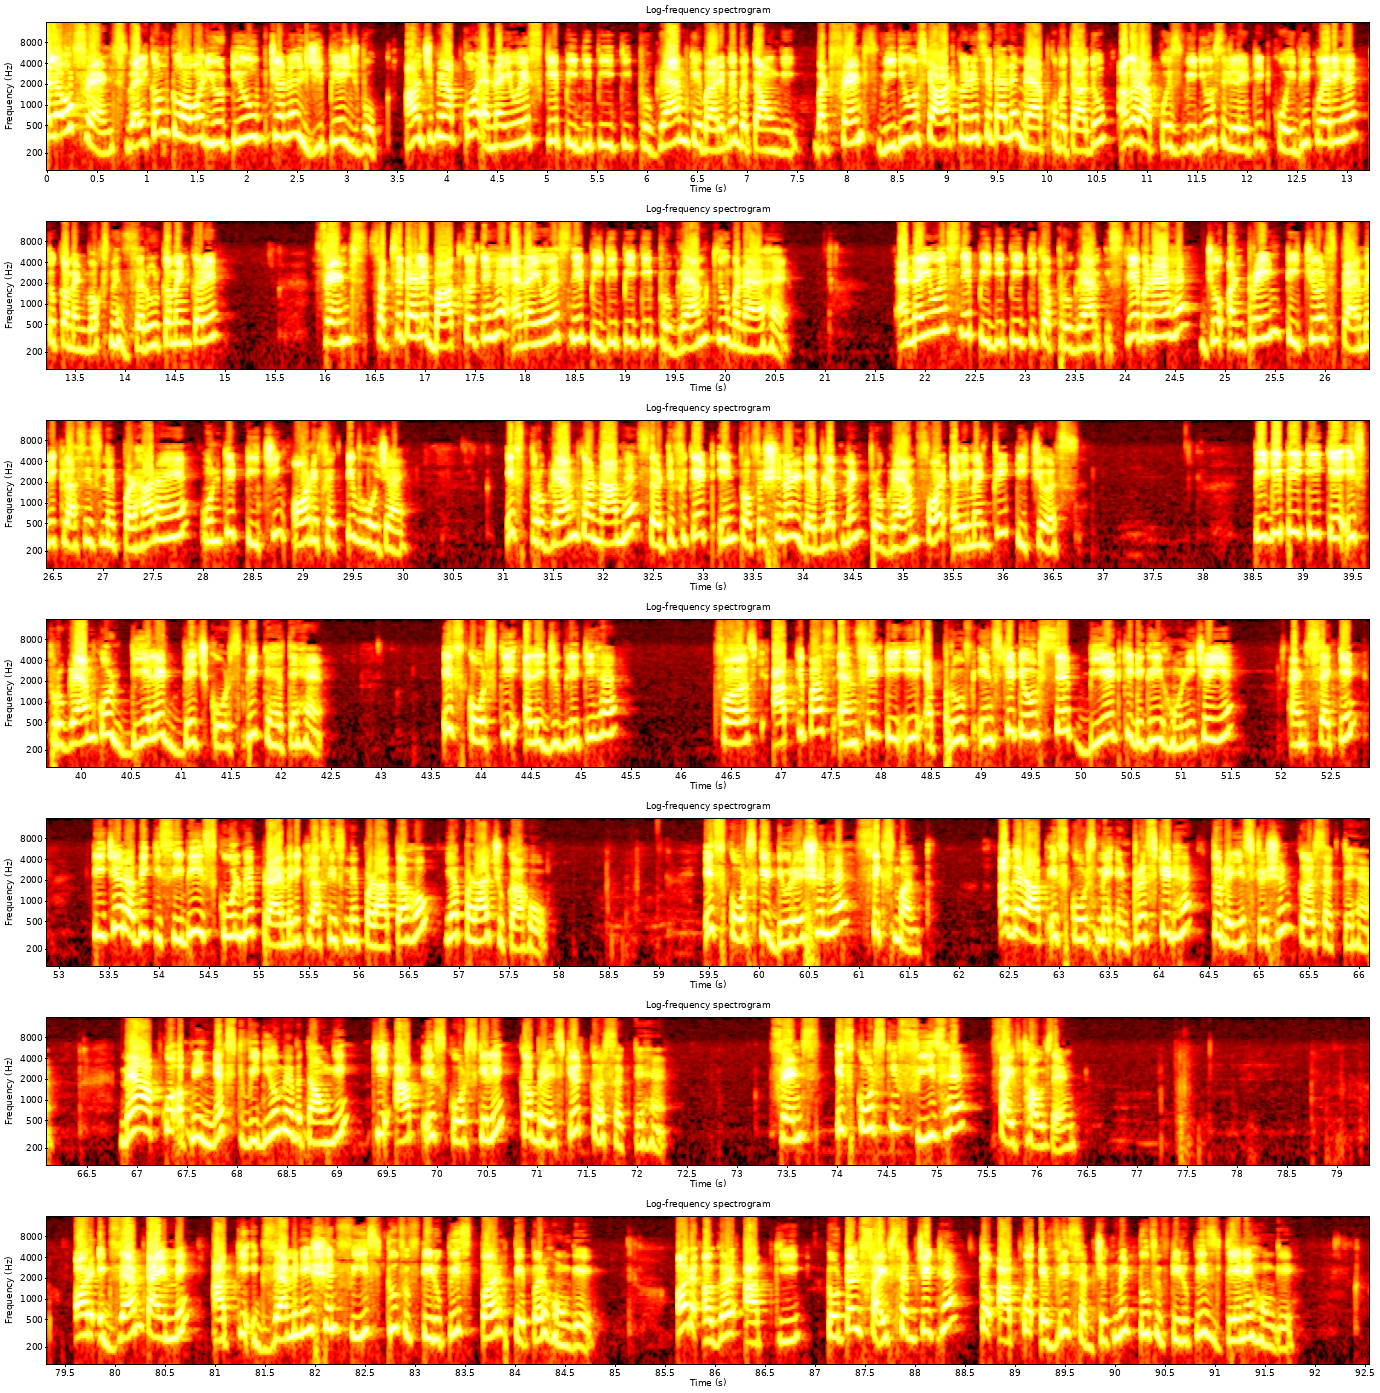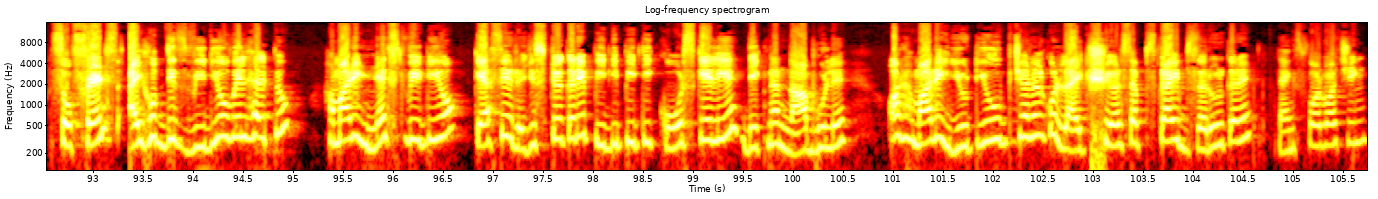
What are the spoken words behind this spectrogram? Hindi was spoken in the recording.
Friends welcome to our YouTube channel GPH book आज मैं आपको एनआईओएस के पीडीपीटी प्रोग्राम के बारे में बताऊँगी। बट फ्रेंड्स वीडियो स्टार्ट करने से पहले मैं आपको बता दूँ, अगर आपको इस वीडियो से रिलेटेड कोई भी क्वेरी है तो कमेंट बॉक्स में ज़रूर कमेंट करें। फ्रेंड्स सबसे पहले बात करते हैं एनआईओएस ने पीडीपीटी प्रोग्राम क्यों बनाया है। एनआईओएस ने पीडीपीटी का प्रोग्राम इसलिए बनाया है जो अनट्रेन टीचर्स प्राइमरी क्लासेस में पढ़ा रहे हैं, उनकी टीचिंग और इफ़ेक्टिव हो जाए। इस प्रोग्राम का नाम है certificate in professional development programme for elementary teachers PDPT के इस प्रोग्राम को डीएलएड ब्रिज कोर्स भी कहते हैं। इस कोर्स की एलिजिबिलिटी है। फ़र्स्ट आपके पास NCTE अप्रूव्ड इंस्टीट्यूट से बीएड की डिग्री होनी चाहिए। एंड सेकेंड टीचर अभी किसी भी स्कूल में प्राइमरी क्लासेस में पढ़ाता हो या पढ़ा चुका हो। इस कोर्स की ड्यूरेशन है सिक्स मंथ अगर आप इस कोर्स में इंटरेस्टेड हैं तो रजिस्ट्रेशन कर सकते हैं। मैं आपको अपनी नेक्स्ट वीडियो में बताऊँगी कि आप इस कोर्स के लिए कब रजिस्टर कर सकते हैं। फ्रेंड्स इस कोर्स की फ़ीस है फाइव थाउज़ेंड और एग्ज़ाम टाइम में आपकी examination fees two fifty rupees पर पेपर होंगे। और अगर आपकी टोटल फाइव सब्जेक्ट हैं तो आपको एवरी सब्जेक्ट में टू फिफ्टी रुपीज़ देने होंगे। So friends I hope this video will help you हमारी नेक्स्ट वीडियो कैसे रजिस्टर करें पीडीपीटी कोर्स के लिए, देखना ना भूलें। और हमारे यूट्यूब चैनल को लाइक शेयर सब्सक्राइब ज़रूर करें। Thanks for watching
